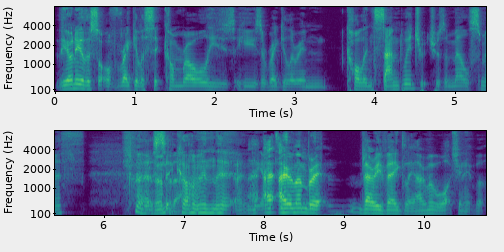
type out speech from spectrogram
The only other sort of regular sitcom role he's he's a regular in Colin's Sandwich, which was a Mel Smith uh, remember that. sitcom in the, in the I, I remember it very vaguely. I remember watching it, but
